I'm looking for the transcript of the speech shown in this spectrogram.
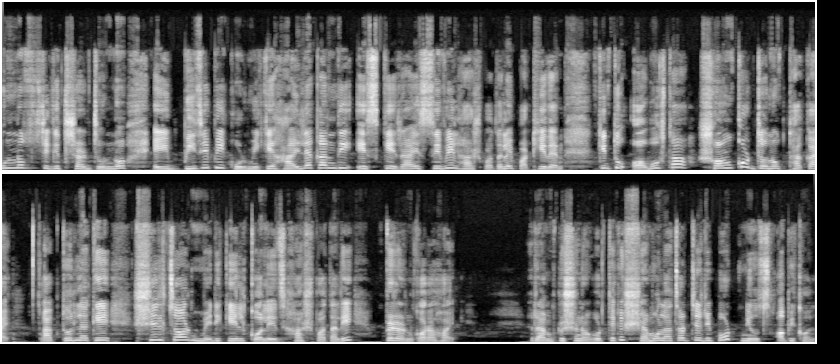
উন্নত চিকিৎসার জন্য এই বিজেপি কর্মীকে Hailakandi S K Roy civil হাসপাতালে পাঠিয়ে দেন। কিন্তু অবস্থা সংকটজনক থাকায় আবদুল্লাকে শিলচর মেডিকেল কলেজ হাসপাতালে প্রেরণ করা হয়। রামকৃষ্ণনগর থেকে শ্যামল আচার্যের রিপোর্ট, নিউজ অবিকল।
